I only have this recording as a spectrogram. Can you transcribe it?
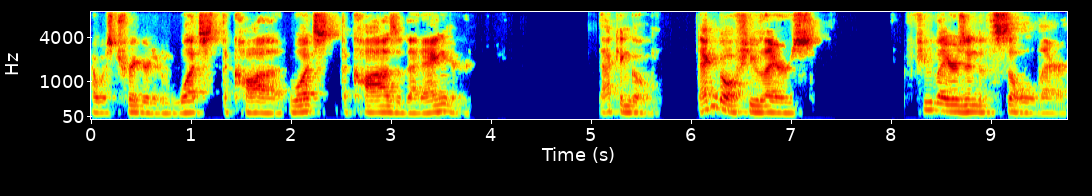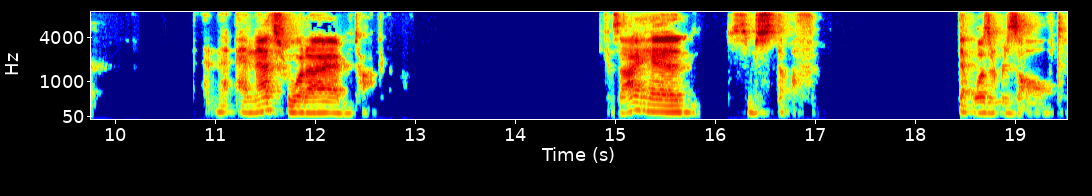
I was triggered and what's the cause what's the cause of that anger. That can go that can go a few layers, a few layers into the soul there. And, and that's what I'm talking about. Because I had some stuff that wasn't resolved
